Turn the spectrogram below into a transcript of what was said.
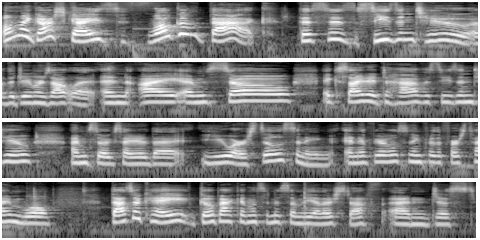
Oh my gosh, guys, welcome back. This is season two of the Dreamers Outlet, and I am so excited to have a season two. I'm so excited that you are still listening. And if you're listening for the first time, well, that's okay. Go back and listen to some of the other stuff and just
